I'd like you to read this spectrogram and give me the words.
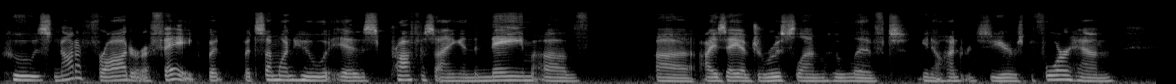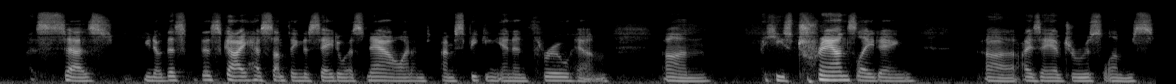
who's not a fraud or a fake, but but someone who is prophesying in the name of uh, Isaiah of Jerusalem, who lived you know hundreds of years before him, says you know this this guy has something to say to us now and i'm, I'm speaking in and through him. Um, he's translating uh, isaiah of jerusalem's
